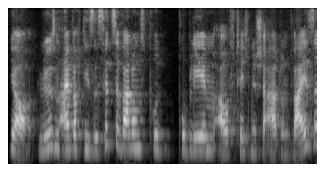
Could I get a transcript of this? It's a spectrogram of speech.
ja, lösen einfach dieses Hitzewallungsproblem auf technische Art und Weise.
